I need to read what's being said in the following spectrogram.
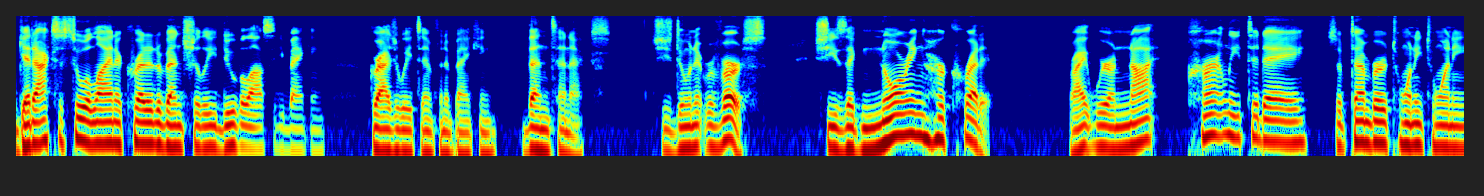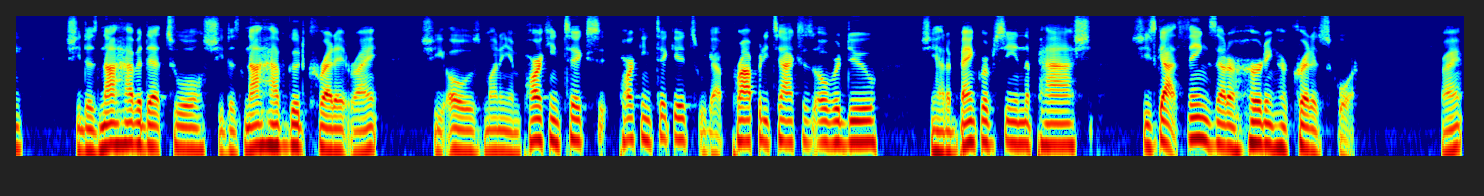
Get access to a line of credit eventually, do velocity banking, graduate to infinite banking, then 10x. She's doing it reverse. She's ignoring her credit, right? We're not currently today, September 2020, she does not have a debt tool. She does not have good credit, right? She owes money in parking ticks, parking tickets. We got property taxes overdue. She had a bankruptcy in the past. She's got things that are hurting her credit score, right?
